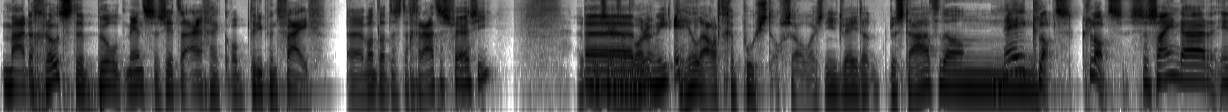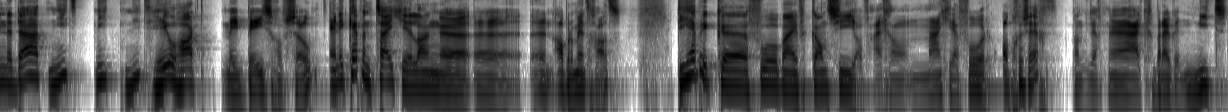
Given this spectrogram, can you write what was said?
Maar de grootste bult mensen zitten eigenlijk op 3.5. eh, want dat is de gratis versie. Ik moet zeggen, het wordt Ehm, ook niet ik- heel hard gepusht of zo. Als je niet weet dat het bestaat, dan... Nee, klopt. Klopt. Ze zijn daar inderdaad niet, niet, niet heel hard mee bezig of zo. En ik heb een tijdje lang eh, eh, een abonnement gehad. Die heb ik eh, voor mijn vakantie, of eigenlijk een maandje daarvoor, opgezegd. Want ik dacht, nou, ik gebruik het niet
